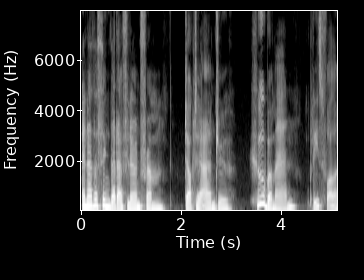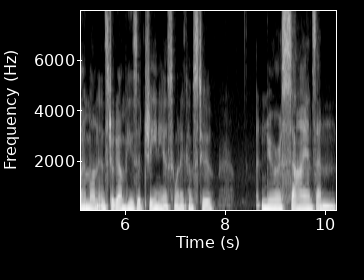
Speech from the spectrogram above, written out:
Another thing that I've learned from Dr. Andrew Huberman, please follow him on Instagram. He's a genius when it comes to neuroscience and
